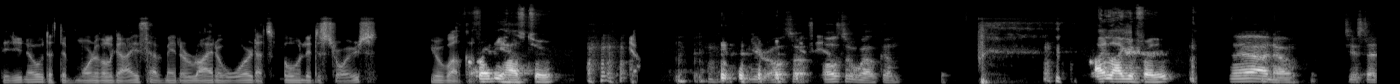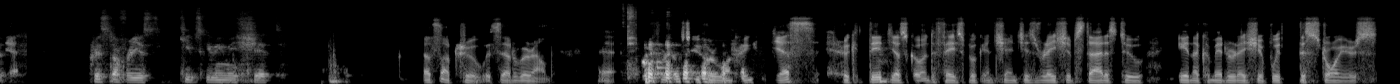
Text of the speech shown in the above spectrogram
Did you know that the Mornival guys have made a rite of war that's only destroyers? You're welcome. Freddy has two. Yeah. You're also Yes, yes. also welcome. I like it, Freddy. Yeah, I know. It's just that Yeah. Christopher just keeps giving me shit. That's not true. It's the other way around. Uh, for those of you who are wondering, yes, Eric did just go into Facebook and change his relationship status to in a committed relationship with destroyers.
